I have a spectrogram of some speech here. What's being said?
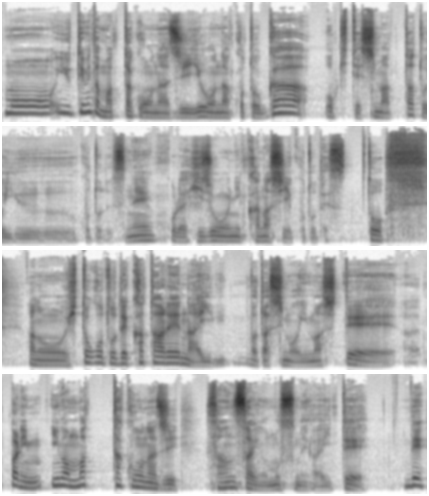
もう言ってみたら全く同じようなことが起きてしまったということですね。これは非常に悲しいことです。とあの一言で語れない私もいましてやっぱり今全く同じ3歳の娘がいてで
